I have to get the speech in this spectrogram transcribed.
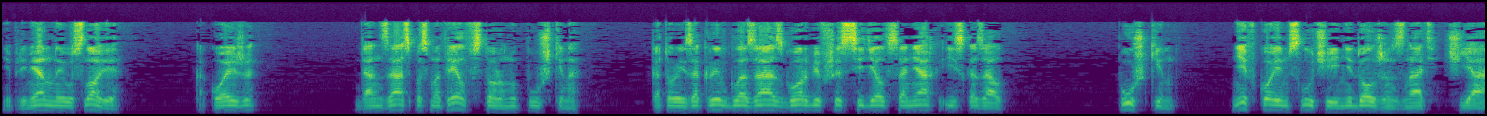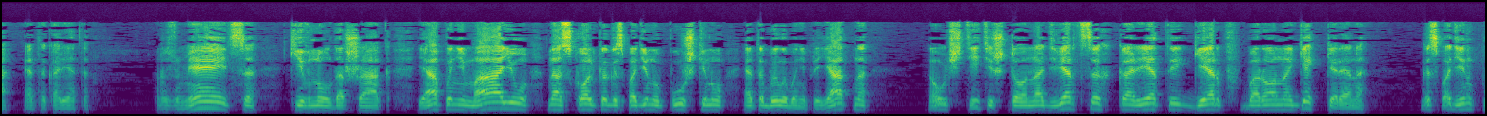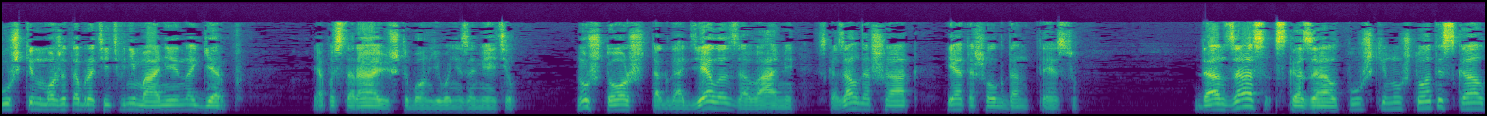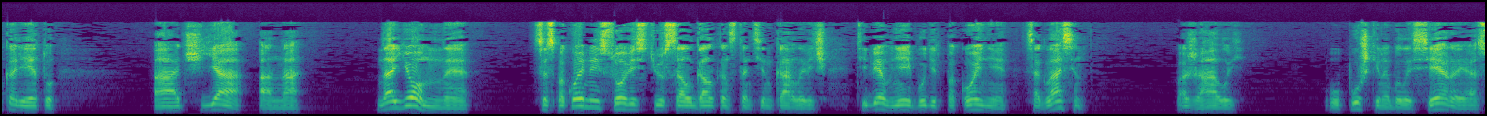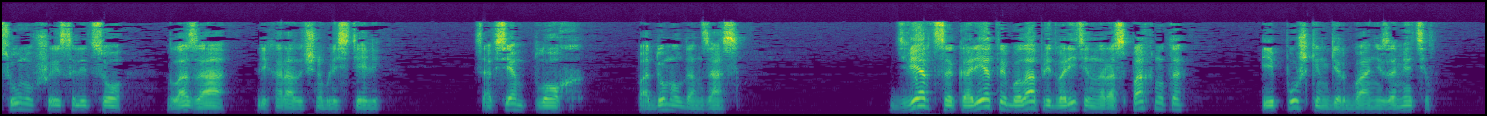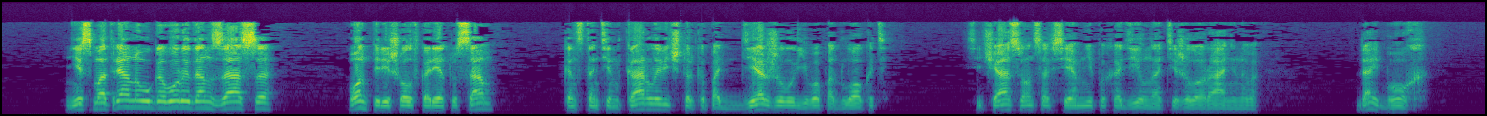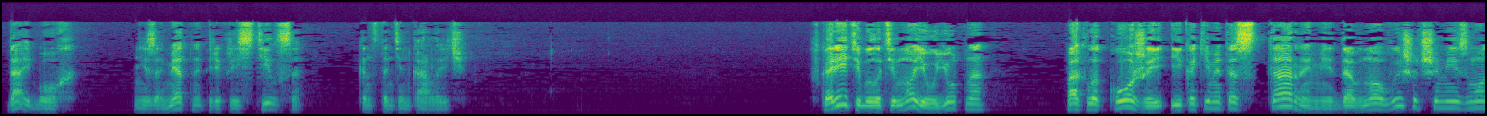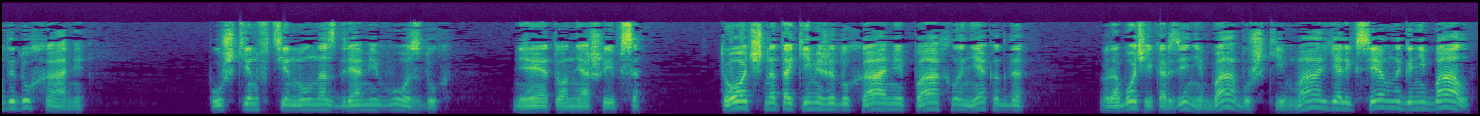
непременное условие — Какое же? Донзас посмотрел в сторону Пушкина, который, закрыв глаза, сгорбившись, сидел в санях и сказал, «Пушкин ни в коем случае не должен знать, чья это карета». «Разумеется», — кивнул Даршак, — «я понимаю, насколько господину Пушкину это было бы неприятно, но учтите, что на дверцах кареты герб барона Геккерена» господин Пушкин может обратить внимание на герб. Я постараюсь, чтобы он его не заметил. Ну что ж, тогда дело за вами, — сказал Даршак и отошел к Дантесу. Донзас сказал Пушкину, что отыскал карету. А чья она? Наемная. Со спокойной совестью солгал Константин Карлович. Тебе в ней будет покойнее. Согласен? Пожалуй. У Пушкина было серое, осунувшееся лицо, глаза лихорадочно блестели. «Совсем плох», — подумал Донзас. Дверца кареты была предварительно распахнута, и Пушкин герба не заметил. Несмотря на уговоры Донзаса, он перешел в карету сам. Константин Карлович только поддерживал его под локоть. Сейчас он совсем не походил на тяжело раненого — Дай Бог, дай Бог, незаметно перекрестился Константин Карлович. В карете было темно и уютно, пахло кожей и какими-то старыми, давно вышедшими из моды духами. Пушкин втянул ноздрями воздух. Нет, он не ошибся. Точно такими же духами пахло некогда в рабочей корзине бабушки Марья Алексеевна Ганнибал.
